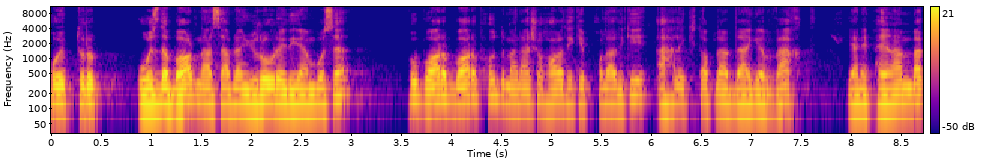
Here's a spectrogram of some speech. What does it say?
qo'yib turib o'zida bor narsa bilan yuraveradigan bo'lsa bu borib borib xuddi mana shu holatga kelib qoladiki ahli kitoblardagi vaqt ya'ni payg'ambar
